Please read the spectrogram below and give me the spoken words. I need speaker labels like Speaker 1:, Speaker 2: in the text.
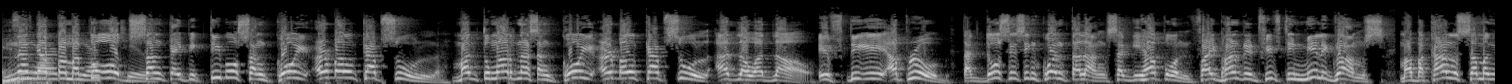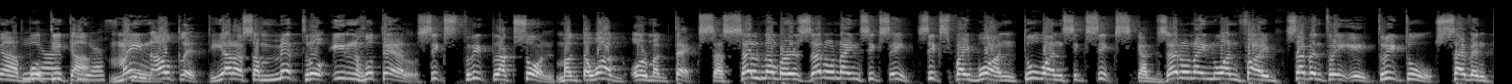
Speaker 1: Nagapamatuod sang kaepektibo sang Koy Herbal Capsule. Magtumar na sang Koy Herbal Capsule adlaw-adlaw. FDA approved. Tag 12.50 lang sa gihapon 550 milligrams. Mabakal sa mga butika. Main outlet yara sa Metro Inn Hotel, 6th Street, Lacson. Magtawag or mag-text sa cell number 0968-651-2166 kag 0915-738-3272.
